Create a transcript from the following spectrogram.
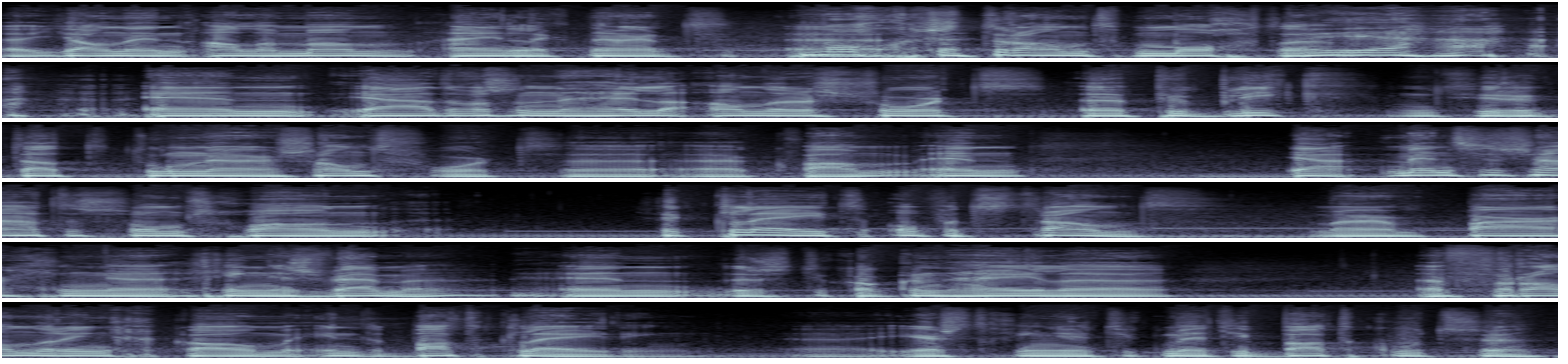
Jan en Alleman eindelijk naar het eh, Mochten. strand mochten. Ja, En ja, er was een hele andere soort eh, publiek natuurlijk... dat toen naar Zandvoort eh, eh, kwam. En ja, mensen zaten soms gewoon gekleed op het strand. Maar een paar gingen, gingen zwemmen. En er is natuurlijk ook een hele eh, verandering gekomen in de badkleding. Eh, eerst ging je natuurlijk met die badkoetsen...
